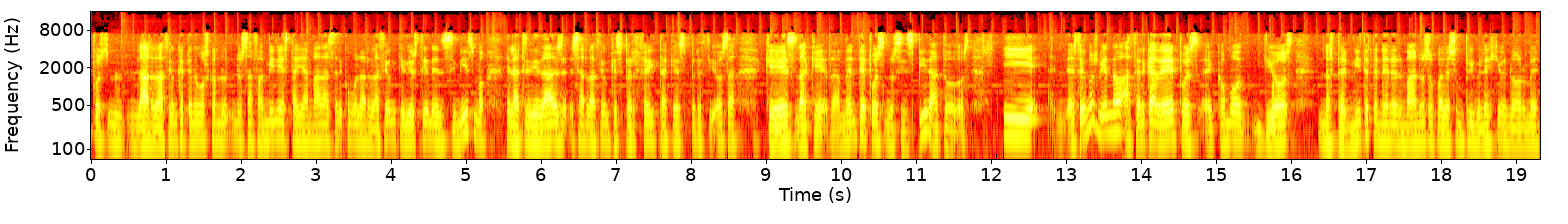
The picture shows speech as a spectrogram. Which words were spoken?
pues la relación que tenemos con nuestra familia está llamada a ser como la relación que Dios tiene en sí mismo, en la Trinidad, esa relación que es perfecta, que es preciosa, que es la que realmente pues nos inspira a todos. Y estuvimos viendo acerca de pues eh, cómo Dios nos permite tener hermanos, o cuál es un privilegio enorme,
